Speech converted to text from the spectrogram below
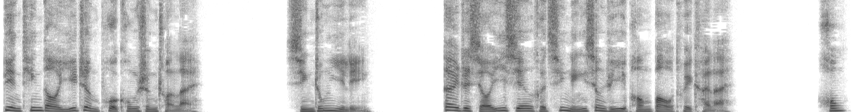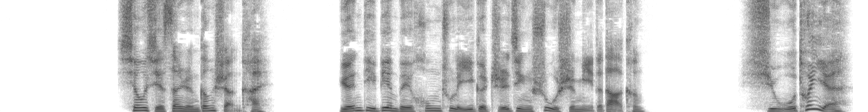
便听到一阵破空声传来，心中一凛，带着小医仙和青灵向着一旁暴退开来。轰！萧协三人刚闪开，原地便被轰出了一个直径数十米的大坑。虚无吞炎。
